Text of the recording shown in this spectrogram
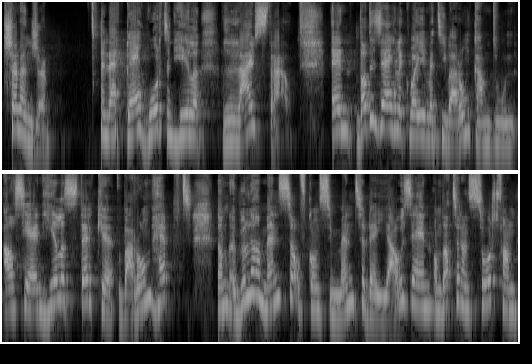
challengen. En daarbij hoort een hele lifestyle. En dat is eigenlijk wat je met die waarom kan doen. Als jij een hele sterke waarom hebt, dan willen mensen of consumenten bij jou zijn, omdat er een soort van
